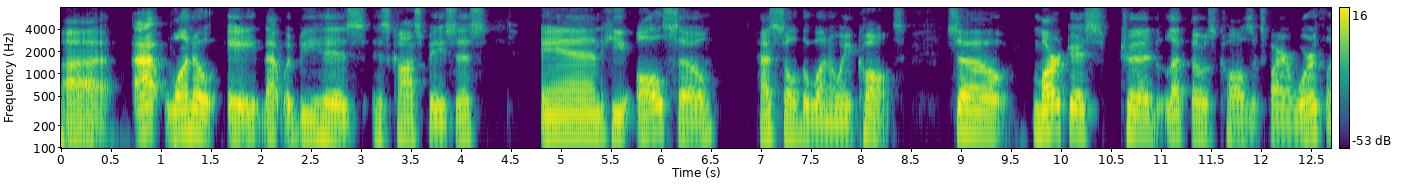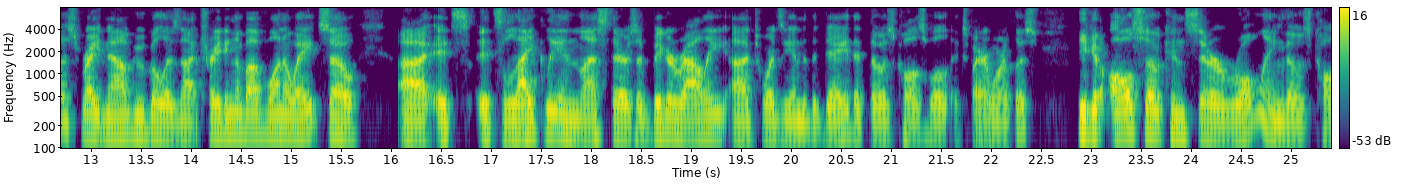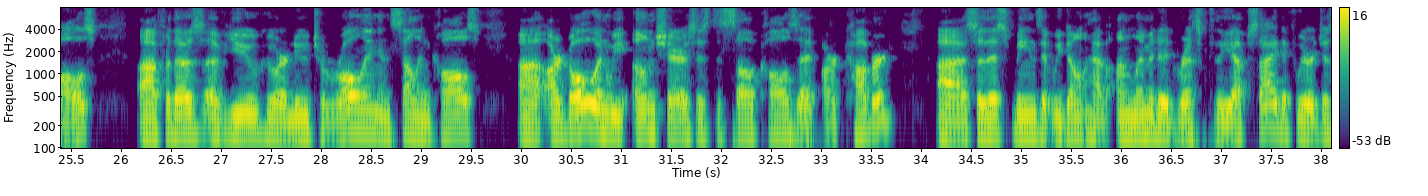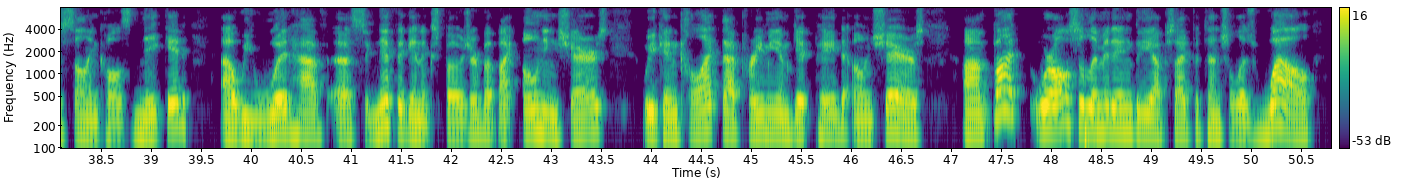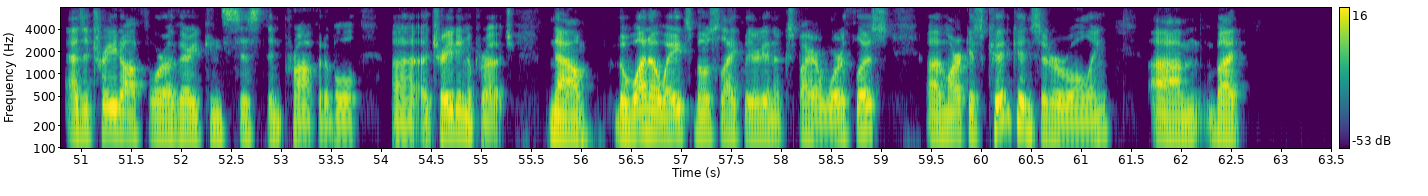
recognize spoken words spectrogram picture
uh, at 108. That would be his his cost basis, and he also has sold the 108 calls. So Markus could let those calls expire worthless. Right now, Google is not trading above 108, so uh, it's it's likely, unless there's a bigger rally uh, towards the end of the day, that those calls will expire worthless. You could also consider rolling those calls. Uh, for those of you who are new to rolling and selling calls, uh, our goal when we own shares is to sell calls that are covered. Uh, so this means that we don't have unlimited risk to the upside. If we were just selling calls naked, we would have a significant exposure. But by owning shares, we can collect that premium, get paid to own shares. Um, but we're also limiting the upside potential as well as a trade off for a very consistent, profitable uh, a trading approach. Now, the 108s most likely are going to expire worthless uh, Markus could consider rolling, um, but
